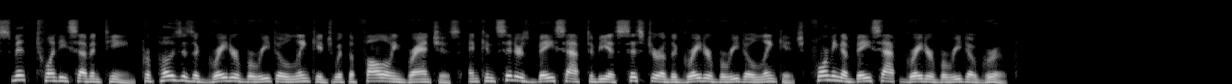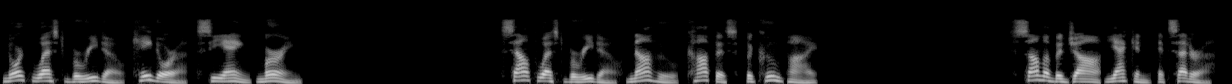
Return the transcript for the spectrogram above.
Smith 2017 proposes a Greater Barito linkage with the following branches, and considers Basap to be a sister of the Greater Barito linkage, forming a Basap Greater Barito group. Northwest Barito Kadora, Siang, Muring, Southwest Barito Nahu, Kapas, Bakumpai, Sama Baja, Yakan, etc.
